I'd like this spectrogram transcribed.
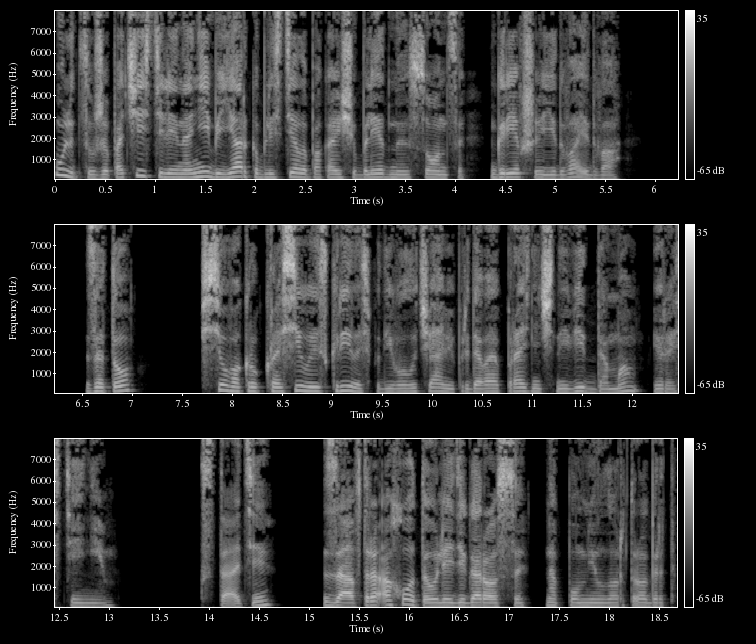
Улицы уже почистили, и на небе ярко блестело пока еще бледное солнце, гревшее едва-едва. Зато все вокруг красиво искрилось под его лучами, придавая праздничный вид домам и растениям. «Кстати, завтра охота у леди Гороссы», — напомнил лорд Роберт,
